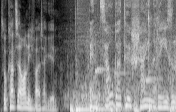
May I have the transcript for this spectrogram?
so kann es ja auch nicht weitergehen. Entzauberte Scheinriesen.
